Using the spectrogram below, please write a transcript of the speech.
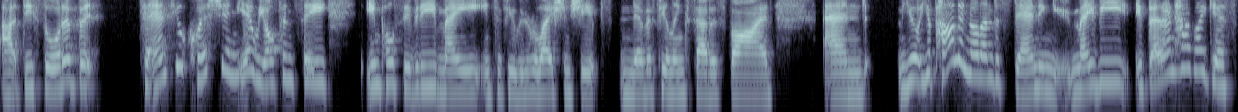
uh, disorder, but to answer your question, yeah, we often see impulsivity may interfere with relationships, never feeling satisfied, and your, your partner not understanding you. Maybe if they don't have, I guess,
